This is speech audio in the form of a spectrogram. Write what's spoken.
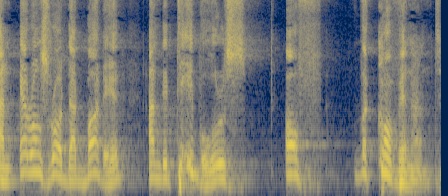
and Aaron's rod that budded, and the tables of the covenant.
